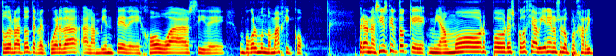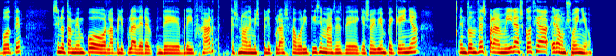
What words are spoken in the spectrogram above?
todo el rato te recuerda al ambiente de Hogwarts y de un poco el mundo mágico. Pero aún así es cierto que mi amor por Escocia viene no solo por Harry Potter, sino también por la película de Braveheart, que es una de mis películas favoritísimas desde que soy bien pequeña. Entonces, para mí ir a Escocia era un sueño.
